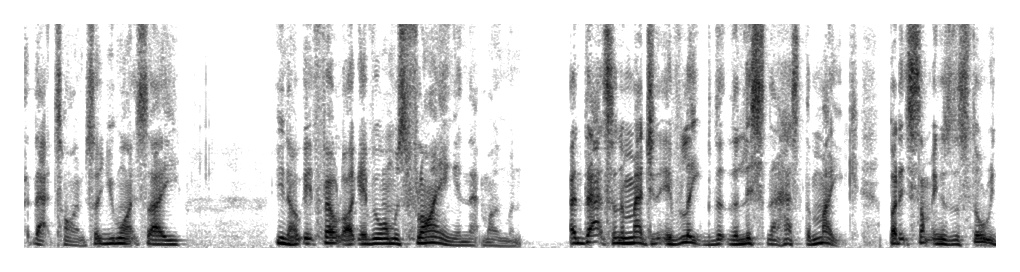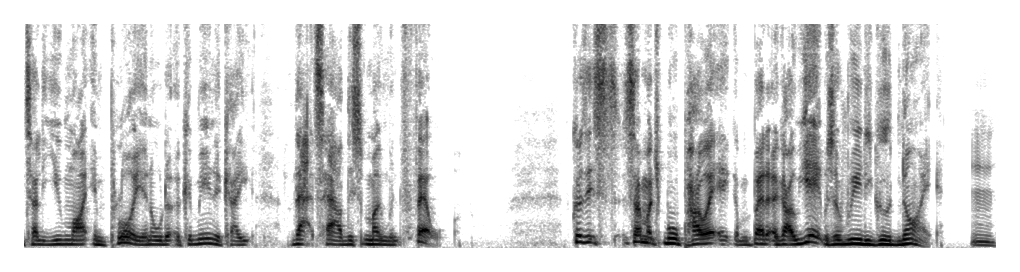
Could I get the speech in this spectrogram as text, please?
at that time. So you might say, you know, it felt like everyone was flying in that moment. And that's an imaginative leap that the listener has to make. But it's something as the storyteller you might employ in order to communicate that's how this moment felt. Because it's so much more poetic and better to go, yeah, it was a really good night. Mm.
